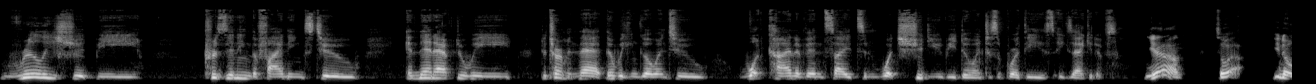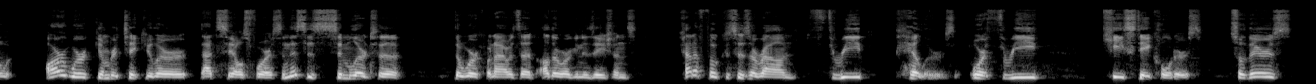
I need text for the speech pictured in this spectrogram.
really should be presenting the findings to. And then after we determine that, then we can go into what kind of insights and what should you be doing to support these executives. Yeah. So, you know, our work in particular at Salesforce, and this is similar to the work when I was at other organizations, kind of focuses around three pillars or three key stakeholders. So there's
